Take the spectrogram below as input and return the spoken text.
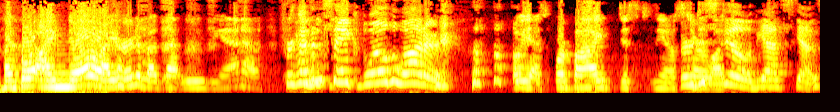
But boy, I know I heard about that Louisiana. For heaven's sake, boil the water. Oh yes, or buy just you know or sterilized. distilled. Yes, yes.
